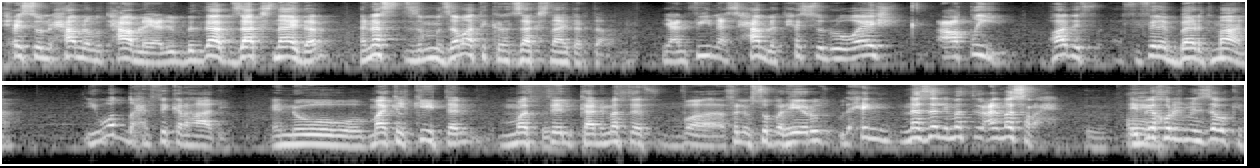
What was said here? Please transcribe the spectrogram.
تحس إنه حاملة متحاملة يعني بالذات زاك سنايدر الناس زم- زمان تكره زاك سنايدر ترى. يعني في ناس حاملة تحس إنه إيش؟ أعطيه. وهذه في- في فيلم Birdman يوضح الفكرة هذه. إنه مايكل كيتن ممثل كان يمثل في فيلم superheroes ودحين نزل يمثل على المسرح. يبي يخرج من الزاوية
